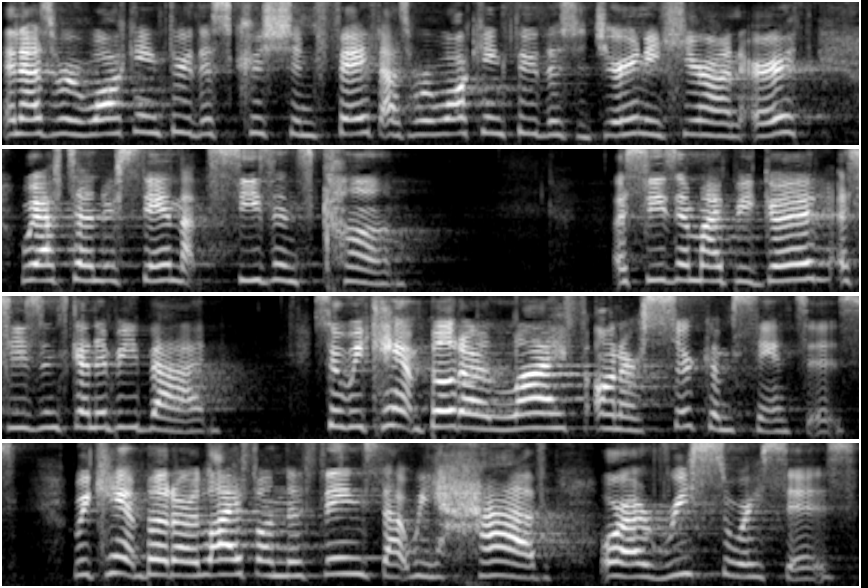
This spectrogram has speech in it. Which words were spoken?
And as we're walking through this Christian faith, as we're walking through this journey here on earth, we have to understand that seasons come. A season might be good, a season's gonna be bad. So we can't build our life on our circumstances. We can't build our life on the things that we have or our resources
